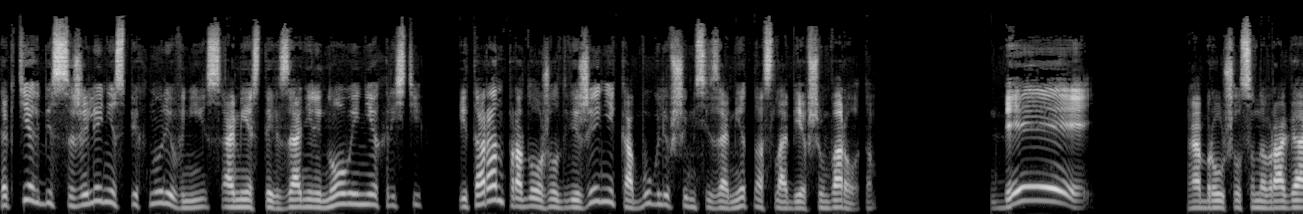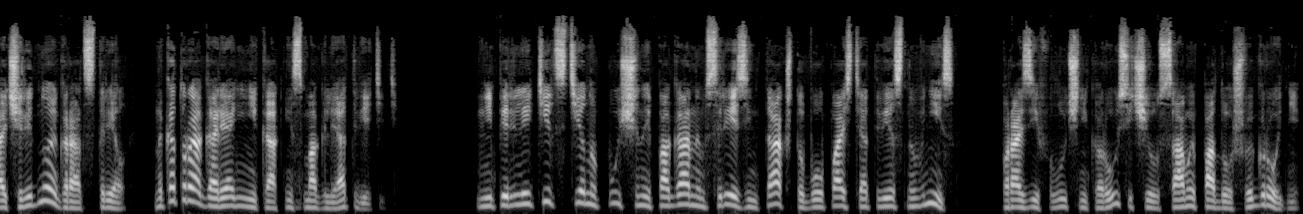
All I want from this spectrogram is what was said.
так тех без сожаления спихнули вниз, а место их заняли новые нехристи, и таран продолжил движение к обуглившимся заметно ослабевшим воротам. «Бей!» Обрушился на врага очередной град стрел, на который огоряне никак не смогли ответить не перелетит стену, пущенный поганым срезень так, чтобы упасть отвесно вниз, поразив лучника Русича у самой подошвы Гродни.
